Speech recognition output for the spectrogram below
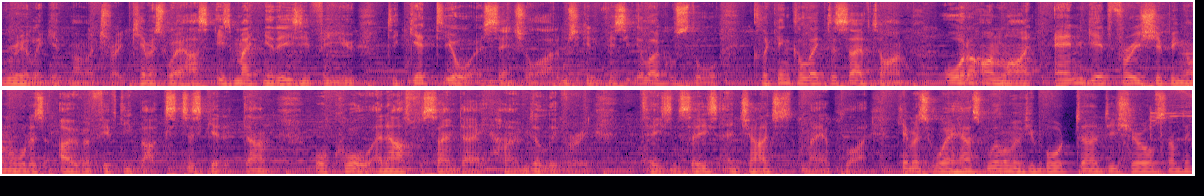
really give mum a treat. Chemist Warehouse is making it easy for you to get to your essential items. You can visit your local store, click and collect to save time, order online and get free shipping on orders over 50 bucks. Just get it done. Or call and ask for same day home delivery. T's and C's and charges may apply. Chemist Warehouse, Willem, have you bought uh, Cheryl something?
